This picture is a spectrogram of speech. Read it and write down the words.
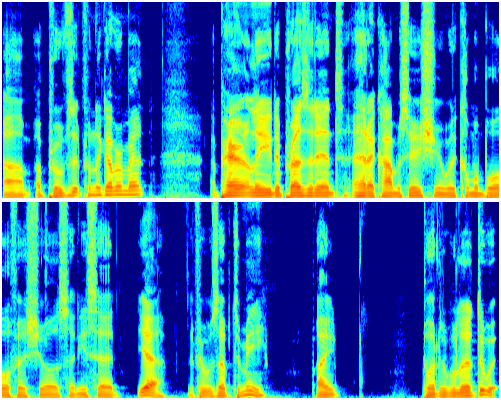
um approves it from the government? Apparently the president had a conversation with Conmebol officials and he said yeah if it was up to me i totally would do it.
